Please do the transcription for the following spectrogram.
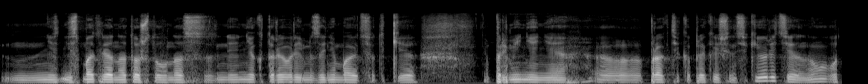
несмотря на то, что у нас некоторое время занимают все-таки применение э, практик Application Security, ну вот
